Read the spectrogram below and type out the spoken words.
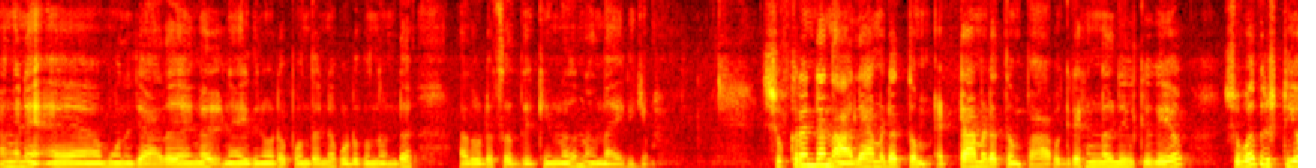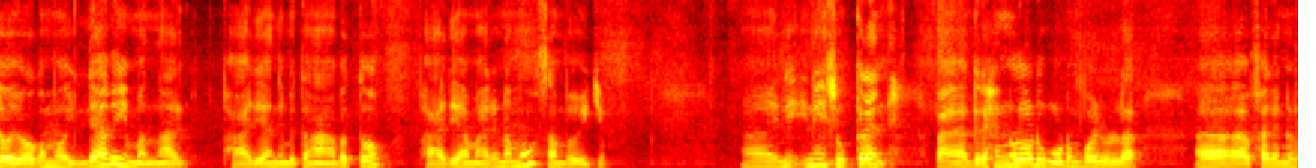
അങ്ങനെ മൂന്ന് ജാതകങ്ങൾ ഞാൻ ഇതിനോടൊപ്പം തന്നെ കൊടുക്കുന്നുണ്ട്. അതുകൂടെ ശ്രദ്ധിക്കുന്നത് നന്നായിരിക്കും. ശുക്രന്റെ നാലാമിടത്തും എട്ടാമിടത്തും പാപഗ്രഹങ്ങൾ നിൽക്കുകയോ ശുഭദൃഷ്ടിയോ യോഗമോ ഇല്ലാതെയും വന്നാൽ ഭാര്യാനിമിത്തം ആപത്തോ ഭാര്യാമരണമോ സംഭവിക്കും. ഇനി ഇനി ശുക്രൻ ഗ്രഹങ്ങളോട് കൂടുമ്പോഴുള്ള ഫലങ്ങൾ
